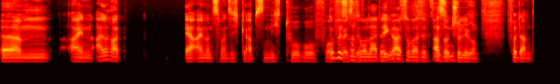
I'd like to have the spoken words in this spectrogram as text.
Ähm, ein Allrad R21 gab es nicht Turbo vor du bist. Ressortleiter, du Egal. musst sowas jetzt Achso, Entschuldigung. Verdammt.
